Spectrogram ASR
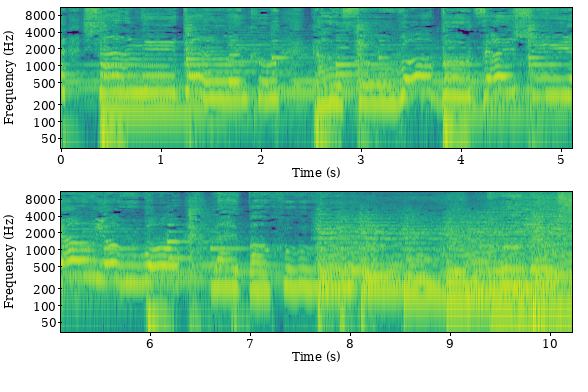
一寸，像你的冷酷，告诉我不再需要有我来保护。不能睡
